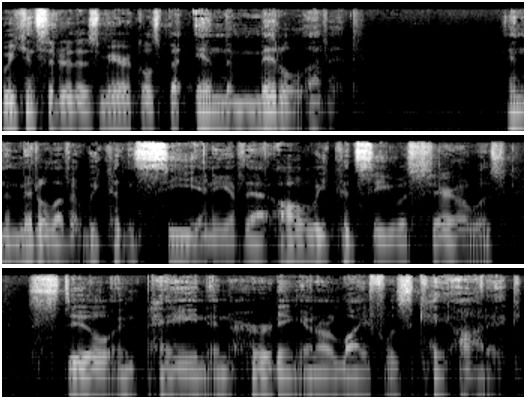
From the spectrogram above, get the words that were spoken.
We consider those miracles, but in the middle of it, in the middle of it, we couldn't see any of that. All we could see was Sarah was still in pain and hurting, and our life was chaotic.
